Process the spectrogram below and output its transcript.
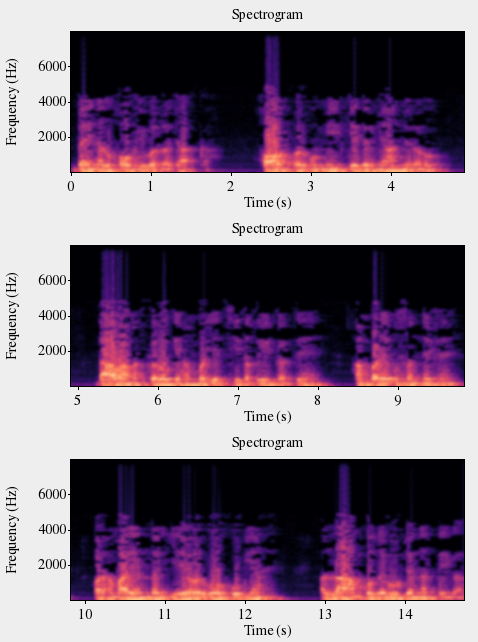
بین الخوفی و رجا کا۔ خوف اور امید کے درمیان میں رہو۔ دعویٰ مت کرو کہ ہم بڑی اچھی تقریر کرتے ہیں، ہم بڑے مصنف ہیں اور ہمارے اندر یہ اور وہ خوبیاں ہیں۔ اللہ ہم کو ضرور جنت دے گا۔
